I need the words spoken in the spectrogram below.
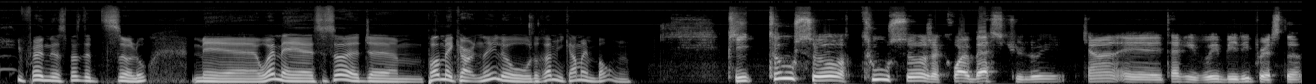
il fait une espèce de petit solo. Mais euh, ouais, mais c'est ça, Paul McCartney, là, au drum, il est quand même bon. là. Puis tout ça, tout ça, je crois, a basculé quand est arrivé Billy Preston.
